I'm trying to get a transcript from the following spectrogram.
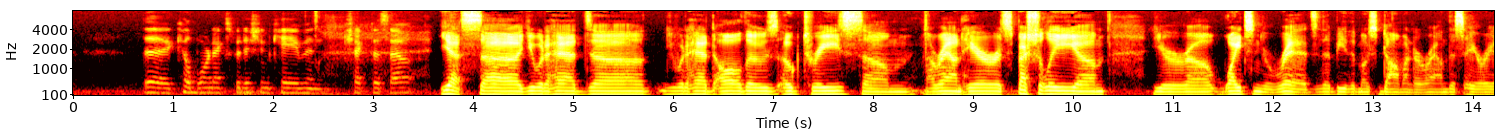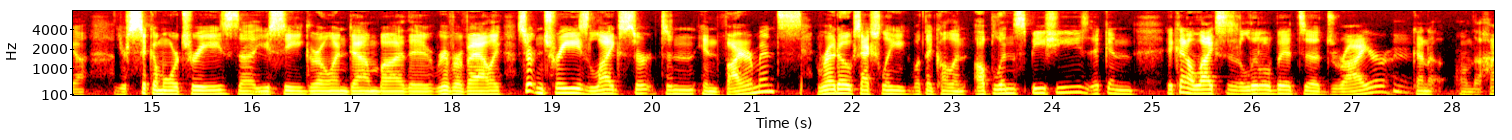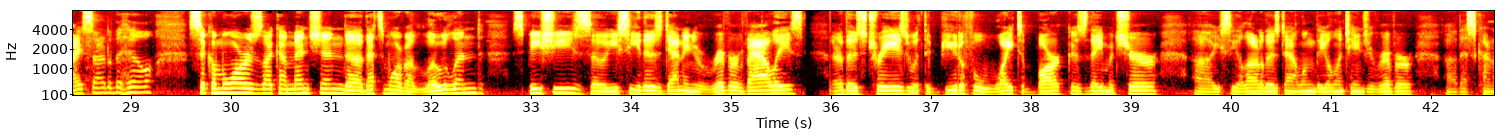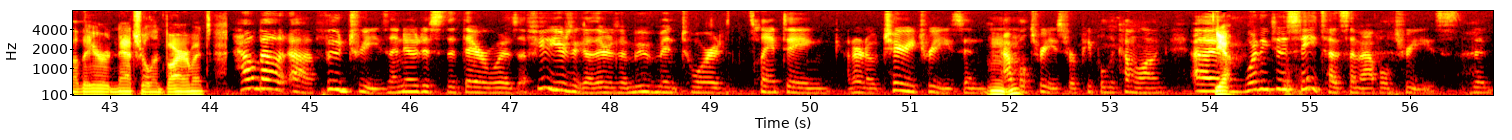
the Kilbourne expedition came and checked us out? Yes, uh, you would have had uh, you would have had all those oak trees um, around here, especially. Um, your uh, whites and your reds that'd be the most dominant around this area. Your sycamore trees uh, you see growing down by the river valley certain trees like certain environments. Red oak's actually what they call an upland species it can it kind of likes it a little bit uh, drier mm. kind of on the high side of the hill. Sycamores like i mentioned uh, that's more of a lowland species so you see those down in your river valleys there are those trees with the beautiful white bark as they mature. Uh, you see a lot of those down along the Olentangy River. Uh, that's kind of their natural environment. How about uh, food trees? I noticed that there was a few years ago there was a movement towards planting I don't know cherry trees and mm-hmm. apple trees for people to come along. Uh, yeah. Worthington Estates has some apple trees that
